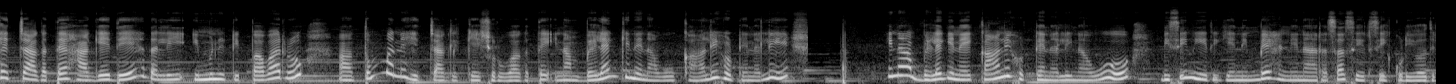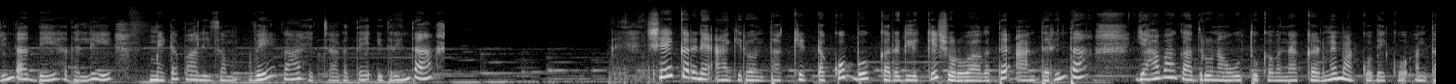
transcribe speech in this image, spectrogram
ಹೆಚ್ಚಾಗುತ್ತೆ. ಹಾಗೆ ದೇಹದಲ್ಲಿ ಇಮ್ಯುನಿಟಿ ಪವರು ತುಂಬಾ ಹೆಚ್ಚಾಗಲಿಕ್ಕೆ ಶುರುವಾಗುತ್ತೆ. ಇನ್ನು ಬೆಳಗ್ಗೆನೆ ನಾವು ಖಾಲಿ ಹೊಟ್ಟೆನಲ್ಲಿ ಇನ್ನು ಬೆಳಗಿನ ಖಾಲಿ ಹೊಟ್ಟೆನಲ್ಲಿ ನಾವು ಬಿಸಿ ನೀರಿಗೆ ನಿಂಬೆಹಣ್ಣಿನ ರಸ ಸೇರಿಸಿ ಕುಡಿಯೋದ್ರಿಂದ ದೇಹದಲ್ಲಿ ಮೆಟಬಾಲಿಸಮ್ ವೇಗ ಹೆಚ್ಚಾಗುತ್ತೆ. ಇದರಿಂದ ಶೇಖರಣೆ ಆಗಿರುವಂಥ ಕೆಟ್ಟ ಕೊಬ್ಬು ಕರಗಲಿಕ್ಕೆ ಶುರುವಾಗುತ್ತೆ. ಆದ್ದರಿಂದ ಯಾವಾಗಾದರೂ ನಾವು ತೂಕವನ್ನು ಕಡಿಮೆ ಮಾಡ್ಕೋಬೇಕು ಅಂತ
